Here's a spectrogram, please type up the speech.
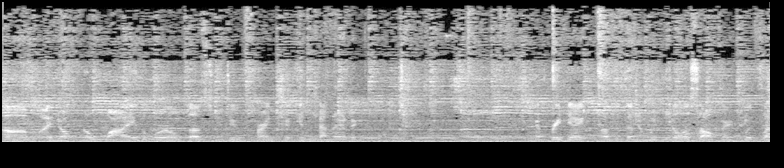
Um, I don't know why the world doesn't do fried chicken Benedict every day, other than it would kill us all very quickly.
